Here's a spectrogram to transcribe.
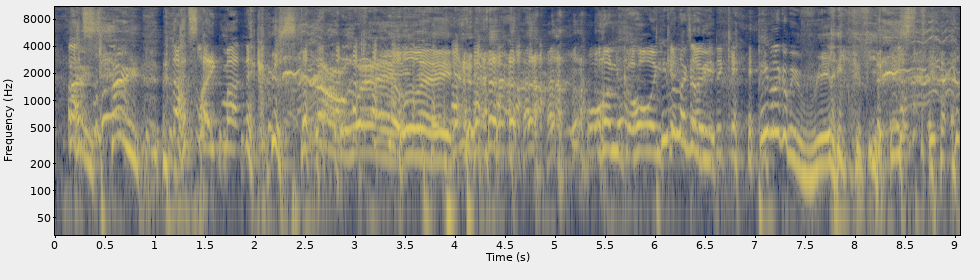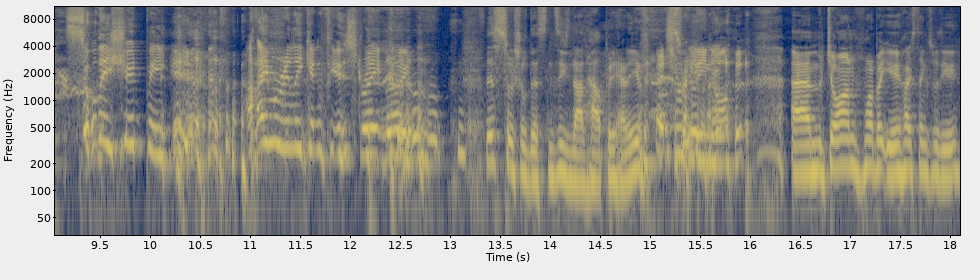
that's, that's like Matt Nickerson. no way! One goal and People kicked out gonna of be the game. people are gonna be really confused. So they should be. I'm really confused right now. this social distancing is not helping any of us. It's really not. Um, John, what about you? How's things with you?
